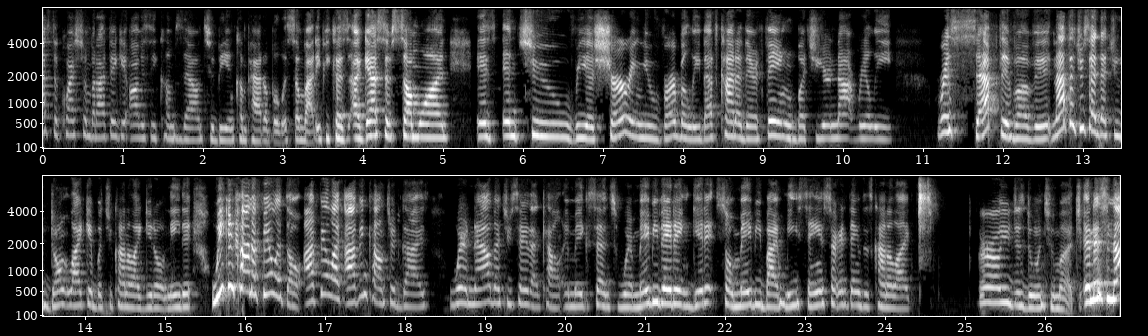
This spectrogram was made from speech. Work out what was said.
ask the question, but I think it obviously comes down to being compatible with somebody because I guess if someone is into reassuring you verbally, that's kind of their thing, but you're not really receptive of it. Not that you said that you don't like it, but you kind of like you don't need it. We can kind of feel it though. I feel like I've encountered guys where now that you say that, Cal, it makes sense. Where maybe they didn't get it, so maybe by me saying certain things, it's kind of like, girl, you're just doing too much. And it's not.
